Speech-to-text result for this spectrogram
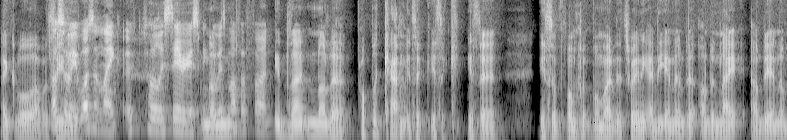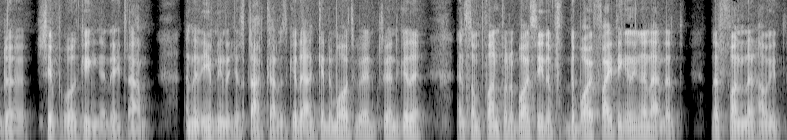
I grew up. Oh, so it wasn't like a totally serious thing. It was more for fun. It's not not a proper camp. It's a it's a it's a it's a from from where the training at the end of the of the night at the end of the shift working at daytime, and then evening they just start gathering together and get the boys to train together and some fun for the boys. See the the boy fighting and things like that. That that's fun. That how it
